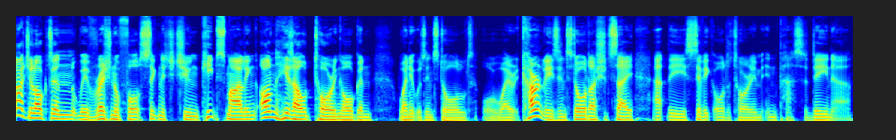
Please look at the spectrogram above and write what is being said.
Nigel Ogden with Reginald Foort's signature tune Keep Smiling on his old touring organ when it was installed, or where it currently is installed, I should say, at the Civic Auditorium in Pasadena.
